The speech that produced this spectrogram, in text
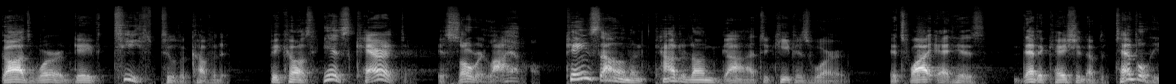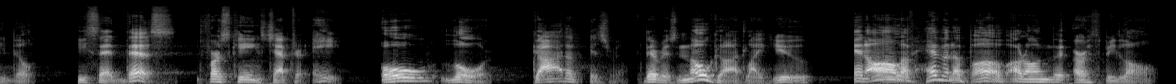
God's word gave teeth to the covenant because his character is so reliable. King Solomon counted on God to keep his word. It's why at his dedication of the temple he built, he said this, 1 Kings chapter 8, O Lord, God of Israel, there is no God like you and all of heaven above are on the earth below.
